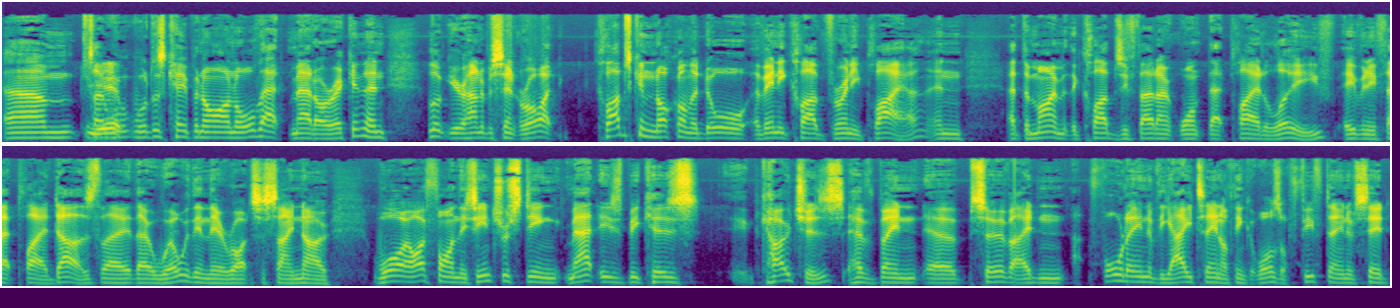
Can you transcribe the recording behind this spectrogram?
Um, so Yep. we'll, we'll just keep an eye on all that, Matt, I reckon. And look, you're 100% right. Clubs can knock on the door of any club for any player. And at the moment, the clubs, if they don't want that player to leave, even if that player does, they, they're well within their rights to say no. Why I find this interesting, Matt, is because coaches have been uh, surveyed, and 14 of the 18, I think it was, or 15, have said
